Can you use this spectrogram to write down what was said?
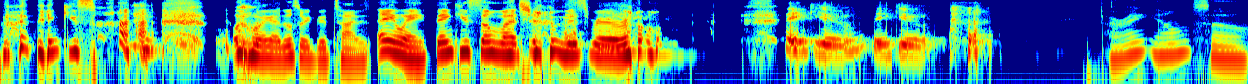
but thank you so oh my god those are good times anyway thank you so much miss Barrero. thank you. Thank you. All right y'all. So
